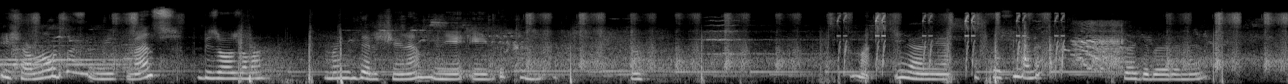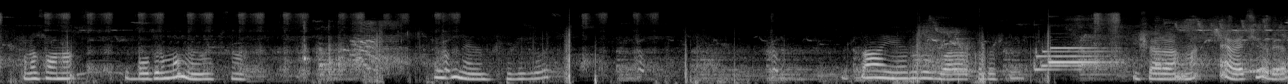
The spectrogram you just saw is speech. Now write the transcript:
İnşallah oradan gitmez. Biz o zaman hemen gideriz yine. Niye eğildik? Hı. Hemen ilerleyelim. İşte şimdi böyle. Buna sonra Bodrum'a mı yoksa? Gezinelim şöyle biraz. Daha yerimiz var arkadaşlar. İşaretme. Evet şöyle.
